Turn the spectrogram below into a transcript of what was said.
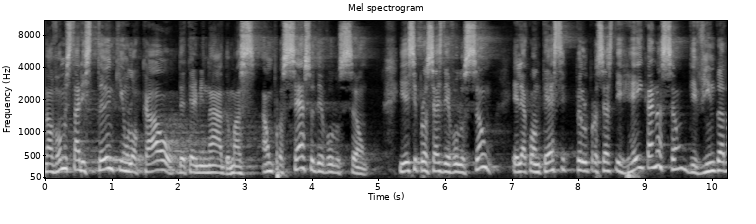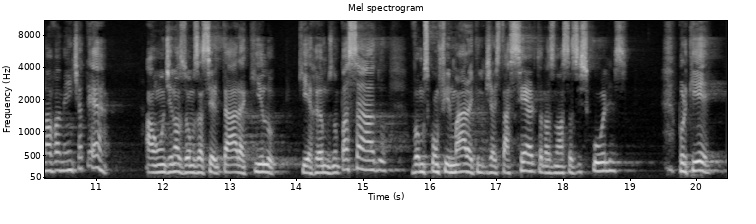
Nós vamos estar estanque em um local determinado, mas há um processo de evolução. E esse processo de evolução, ele acontece pelo processo de reencarnação, de vinda novamente à Terra, aonde nós vamos acertar aquilo que erramos no passado, vamos confirmar aquilo que já está certo nas nossas escolhas, porque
